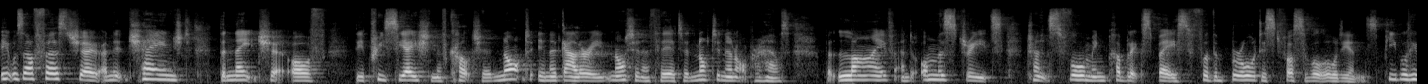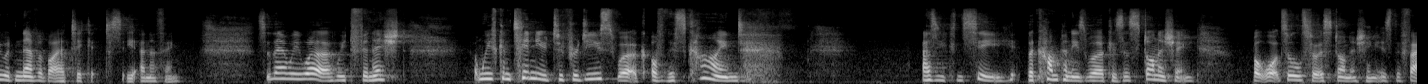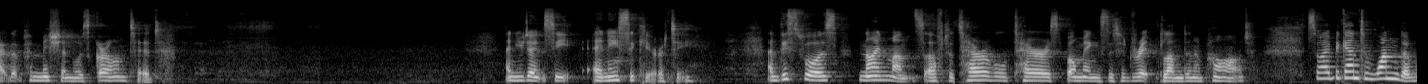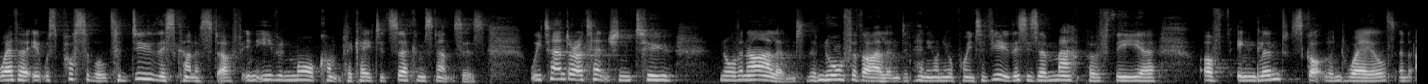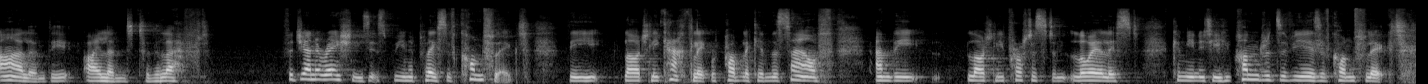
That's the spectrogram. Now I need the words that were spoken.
It was our first show, and it changed the nature of the appreciation of culture, not in a gallery, not in a theatre, not in an opera house, but live and on the streets, transforming public space for the broadest possible audience, people who would never buy a ticket to see anything. So there we were, we'd finished, and we've continued to produce work of this kind. As you can see, the company's work is astonishing, but what's also astonishing is the fact that permission was granted. And you don't see any security. And this was nine months after terrible terrorist bombings that had ripped London apart. So I began to wonder whether it was possible to do this kind of stuff in even more complicated circumstances. We turned our attention to Northern Ireland, the north of Ireland, depending on your point of view. This is a map of, the, uh, of England, Scotland, Wales, and Ireland, the island to the left. For generations, it's been a place of conflict. The largely Catholic republic in the south and the largely Protestant loyalist community, hundreds of years of conflict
